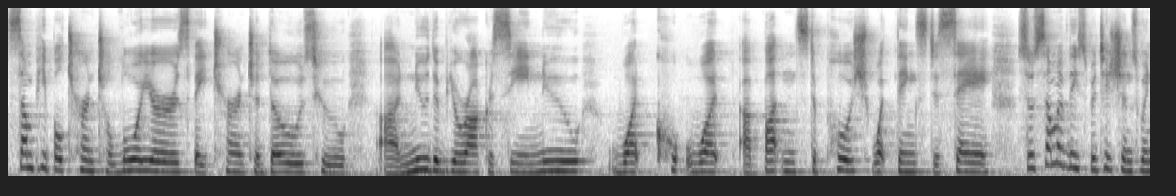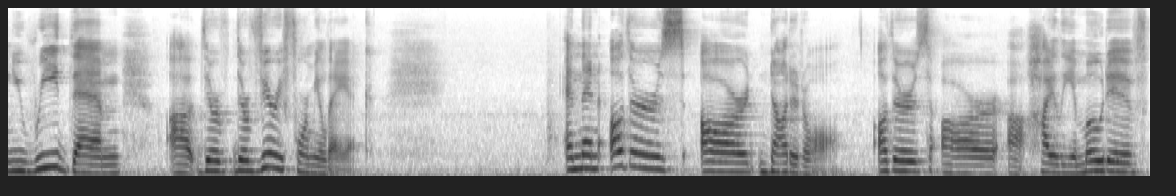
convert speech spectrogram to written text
Some people turned to lawyers, they turned to those who uh, knew the bureaucracy, knew what, what uh, buttons to push, what things to say. So some of these petitions, when you read them, uh, they're, they're very formulaic. And then others are not at all. Others are uh, highly emotive,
